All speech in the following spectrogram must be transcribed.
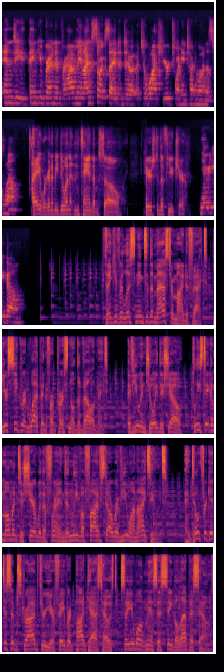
Indeed. Thank you, Brandon, for having me. And I'm so excited to, to watch your 2021 as well. Hey, we're going to be doing it in tandem. So here's to the future. There you go. Thank you for listening to The Mastermind Effect, your secret weapon for personal development. If you enjoyed the show, please take a moment to share with a friend and leave a five star review on iTunes. And don't forget to subscribe through your favorite podcast host so you won't miss a single episode.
